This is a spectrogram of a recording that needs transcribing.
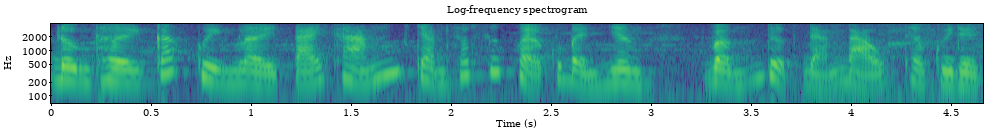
Đồng thời các quyền lợi tái khám chăm sóc sức khỏe của bệnh nhân vẫn được đảm bảo theo quy định.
